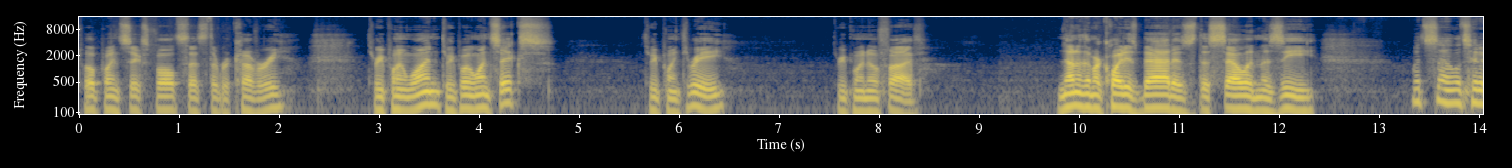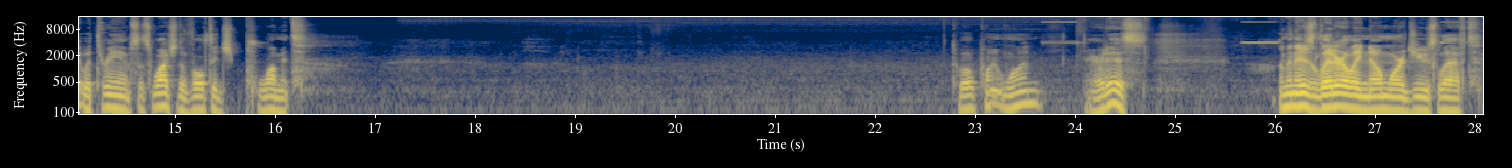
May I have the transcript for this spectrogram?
Twelve point six volts, that's the recovery. 3.1, 3.16, 3.3, 3.05. None of them are quite as bad as the cell and the Zeee. Let's uh, let's hit it with 3 amps. Let's watch the voltage plummet. Twelve point one. There it is. I mean, there's literally no more juice left.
